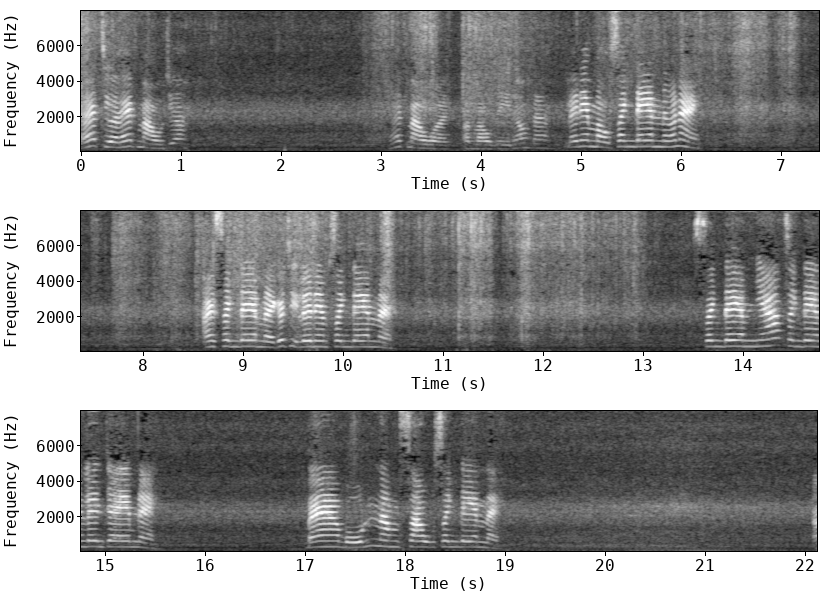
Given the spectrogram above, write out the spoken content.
Hết chưa hết màu chưa? Hết màu rồi Còn màu gì nữa không ta? Lên em màu xanh đen nữa này. Ai xanh đen này các chị lên em xanh đen này. Xanh đen nhá Xanh đen lên cho em này. 3, 4, 5 sau xanh đen này. Đó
